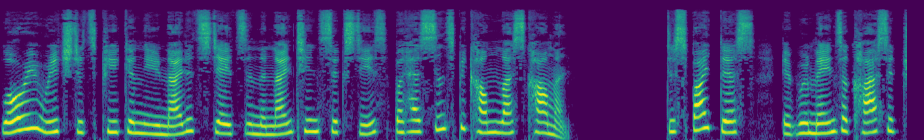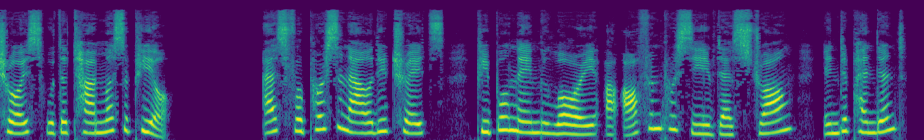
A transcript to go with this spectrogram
Laurie reached its peak in the United States in the 1960s but has since become less common. Despite this, it remains a classic choice with a timeless appeal. As for personality traits, people named Laurie are often perceived as strong, independent,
